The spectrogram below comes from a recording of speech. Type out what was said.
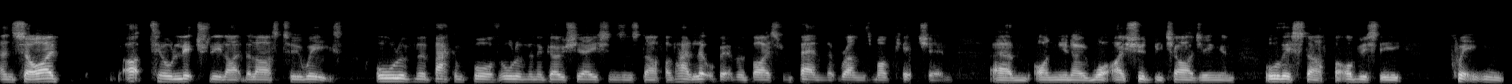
and so I up till literally like the last two weeks, all of the back and forth, all of the negotiations and stuff. I've had a little bit of advice from Ben that runs Mob Kitchen um, on you know what I should be charging and all this stuff. But obviously, quitting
